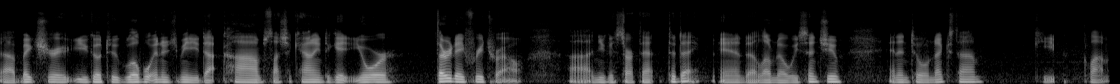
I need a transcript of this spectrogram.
Uh, make sure you go to globalenergymedia.com/accounting to get your 30-day free trial, uh, and you can start that today. And uh, let them know we sent you. And until next time, keep climbing.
